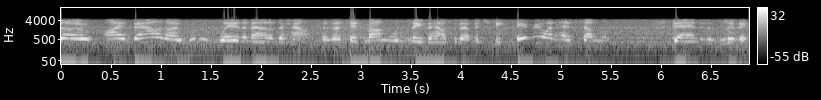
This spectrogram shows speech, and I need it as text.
So I vowed I wouldn't wear them out of the house. As I said, Mum wouldn't leave the house without lipstick. Everyone has some standard of living.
